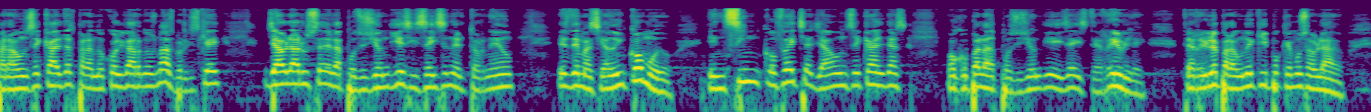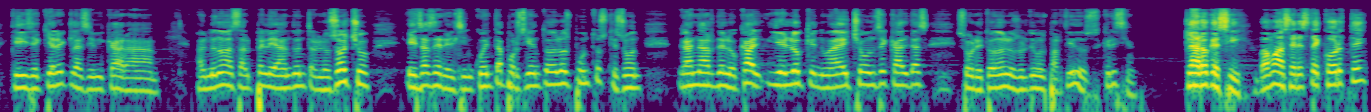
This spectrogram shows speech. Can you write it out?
para Once Caldas para no colgarnos más, porque es que ya hablar usted de la posición 16 en el torneo es demasiado incómodo. En cinco fechas ya Once Caldas ocupa la posición 16. Terrible, terrible para un equipo que hemos hablado, que dice quiere clasificar a, al menos a estar peleando entre los ocho, es hacer el 50% de los puntos que son ganar de local. Y es lo que no ha hecho Once Caldas, sobre todo en los últimos partidos. Cristian. Claro que sí. Vamos a hacer este corte,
